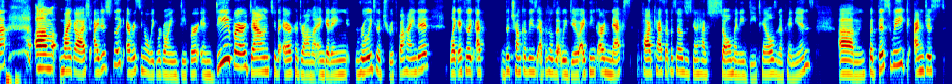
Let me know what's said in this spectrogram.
um, my gosh, I just feel like every single week we're going deeper and deeper down to the Erika drama and getting really to the truth behind it. Like, I feel like at the chunk of these episodes that we do, I think our next podcast episode is just going to have so many details and opinions. Um, but this week, I'm just,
